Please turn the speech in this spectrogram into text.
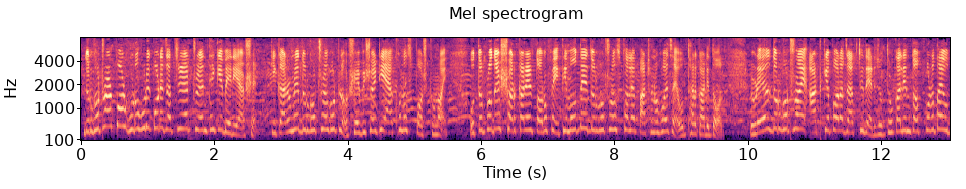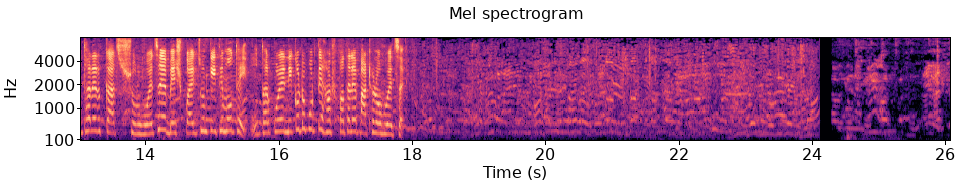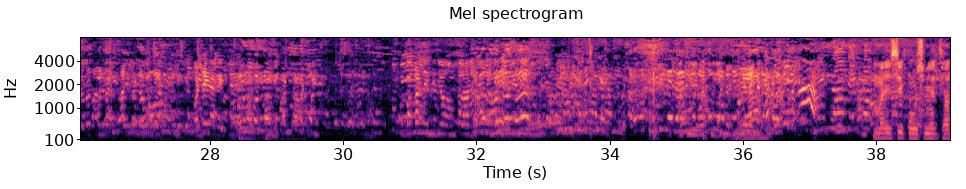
দুর্ঘটনার পর হুড়োহুড়ি করে যাত্রীরা ট্রেন থেকে বেরিয়ে আসেন। কি কারণে দুর্ঘটনা ঘটলো সেই বিষয়টি এখনও স্পষ্ট নয়। উত্তরপ্রদেশ সরকারের তরফে ইতিমধ্যেই দুর্ঘটনাস্থলে পাঠানো হয়েছে উদ্ধারকারী দল। রেল দুর্ঘটনায় আটকে পড়া যাত্রীদের যুদ্ধকালীন তৎপরতায় উদ্ধারের কাজ শুরু হয়েছে। বেশ কয়েকজনকে ইতিমধ্যেই উদ্ধার করে নিকটবর্তী হাসপাতালে পাঠানো হয়েছে। मैं इसी कोच में था।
